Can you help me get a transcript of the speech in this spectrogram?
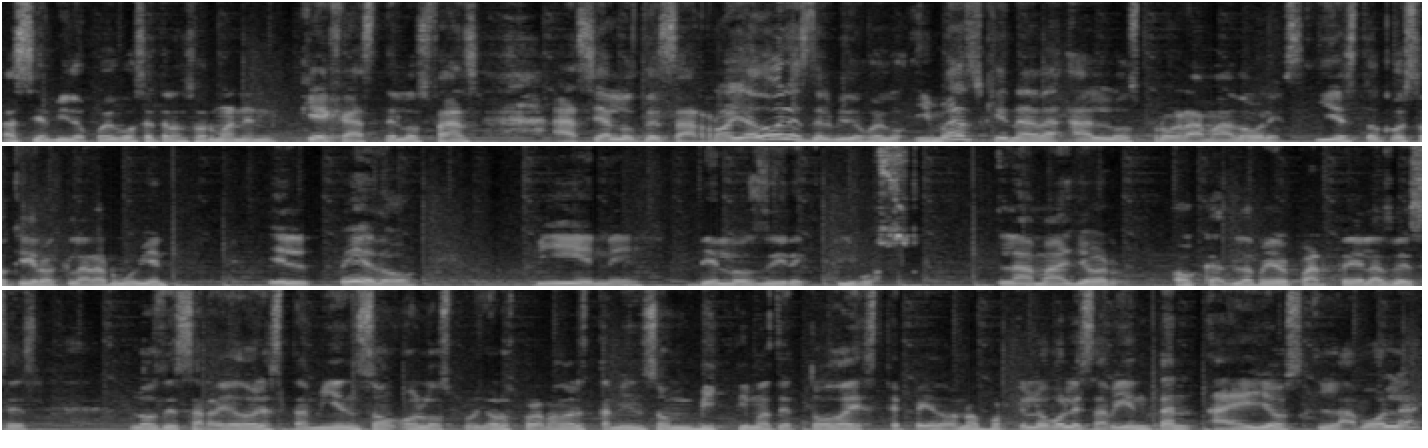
hacia el videojuego se transforman en quejas de los fans hacia los desarrolladores del videojuego y más que nada a los programadores. Y esto, esto quiero aclarar muy bien. El pedo viene de los directivos la mayor, la mayor parte de las veces los desarrolladores también son, o los, los, programadores también son víctimas de todo este pedo, ¿no? Porque luego les avientan a ellos la bola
